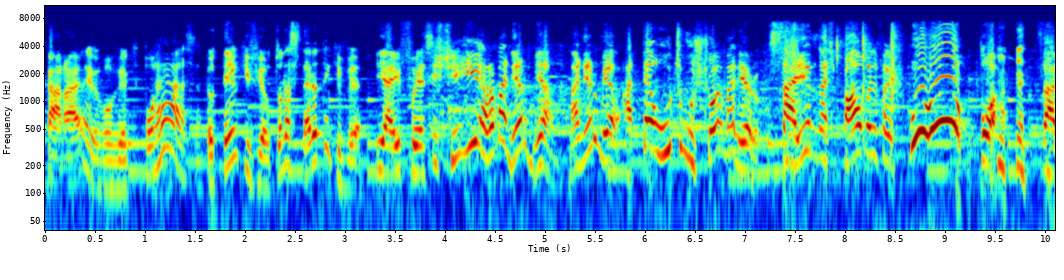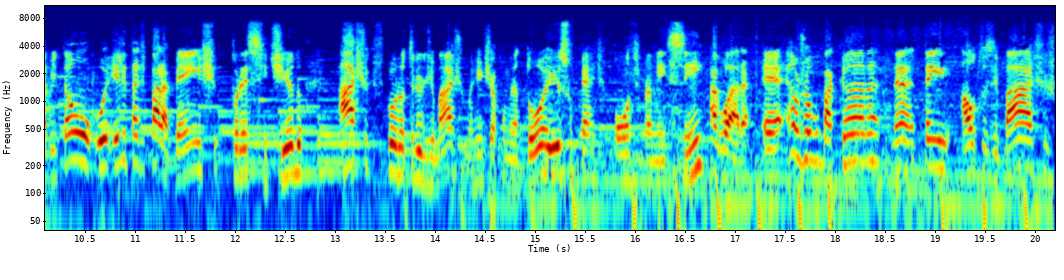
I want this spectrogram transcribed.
Caralho, eu vou ver que porra é essa. Eu tenho que ver, eu tô na cidade, eu tenho que ver. E aí fui assistir e era maneiro mesmo. Maneiro mesmo. Até o último show é maneiro. Saí nas palmas e falei, uhul! Porra! Sabe? Então, ele tá de parabéns por esse sentido. Acho que ficou no trio de macho, como a gente já comentou, e isso perde pontos pra mim sim. Agora, é, é um jogo bacana, né? Tem altos e baixos,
